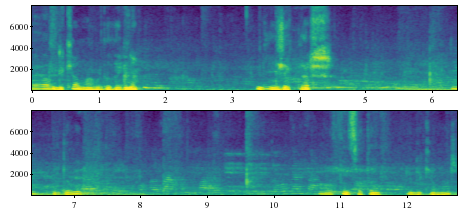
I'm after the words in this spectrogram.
Bayağı bir dükkan var burada da yine. Giyecekler. Burada bir altın satan bir dükkan var.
